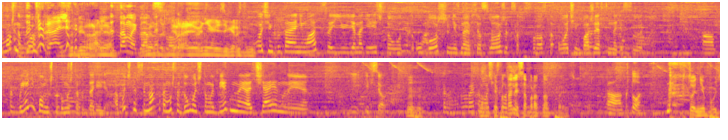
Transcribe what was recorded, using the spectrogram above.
можно, можно. Забирали. Забирали. Это самое главное слово. у них эти картинки. Очень крутая анимация, и я надеюсь, что вот у Гоши, не знаю, все сложится, просто очень божественно рисует. А, как бы я не помню, чтобы мы что-то дарили. Обычно все нам, потому что думают, что мы бедные, отчаянные, и, все. Мгм. поэтому А вас очень не сложно. пытались обратно отправить? А, кто? Кто-нибудь?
